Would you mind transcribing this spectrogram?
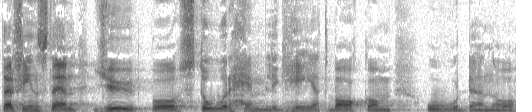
där finns det en djup och stor hemlighet bakom orden och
